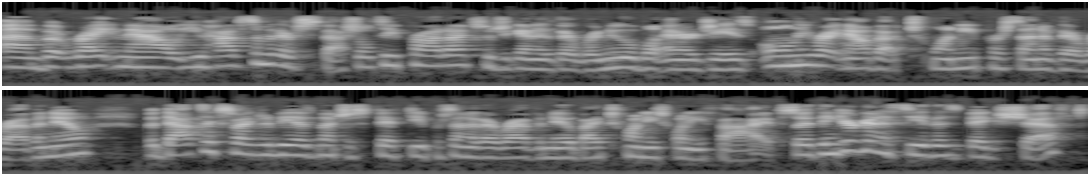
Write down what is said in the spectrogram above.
Um, but right now, you have some of their specialty products, which again is their renewable energy, is only right now about 20% of their revenue, but that's expected to be as much as 50% of their revenue by 2025. So I think you're going to see this big shift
